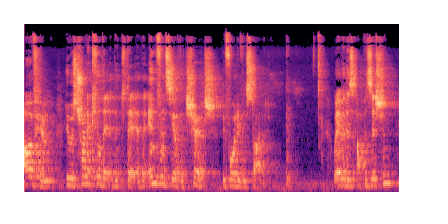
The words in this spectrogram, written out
of him who was trying to kill the, the, the, the infancy of the church before it even started. Wherever there's opposition,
